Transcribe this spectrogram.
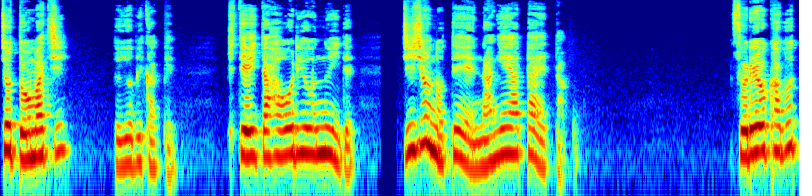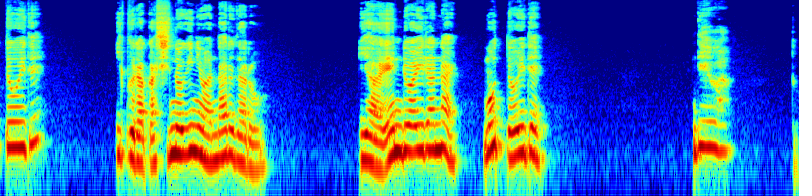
ちょっとお待ちと呼びかけ、着ていた羽織を脱いで、次女の手へ投げ与えた。それをかぶっておいで。いくらかしのぎにはなるだろう。いや、遠慮はいらない。持っておいで。では、と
